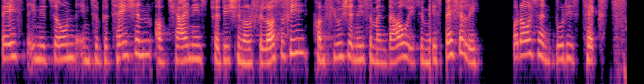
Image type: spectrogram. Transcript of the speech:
based in its own interpretation of Chinese traditional philosophy, Confucianism and Taoism especially, but also in Buddhist texts.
